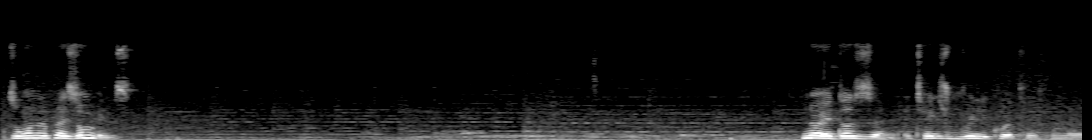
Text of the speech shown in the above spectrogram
Because I wanted to play zombies. No, it doesn't. It takes really quickly for me.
